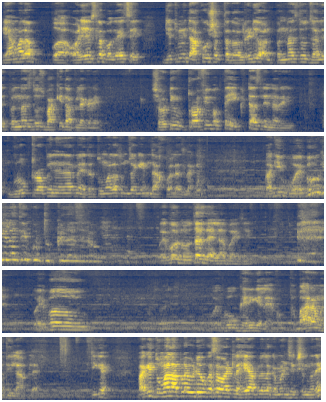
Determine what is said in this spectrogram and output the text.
हे आम्हाला ऑडियन्सला बघायचं आहे जे तुम्ही दाखवू शकतात. ऑलरेडी ऑल पन्नास दिवस झालेत पन्नास दिवस बाकीत आपल्याकडे. शेवटी ट्रॉफी फक्त एकटाच नेणार आहे. ग्रुप ट्रॉफी नेणार नाही तर तुम्हाला तुमचा गेम दाखवायलाच लागेल. बाकी वैभव गेला ते खूप दुःख झालं राव. वैभव नव्हता जायला पाहिजे. वैभव. वैभव घरी गेलाय फक्त बारामतीला आपल्या. ठीक आहे? बाकी तुम्हाला आपला व्हिडिओ कसा वाटला हे आपल्याला कमेंट सेक्शनमध्ये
